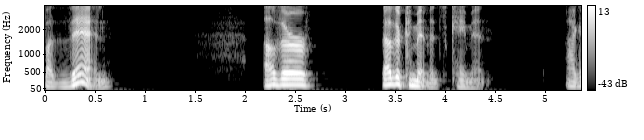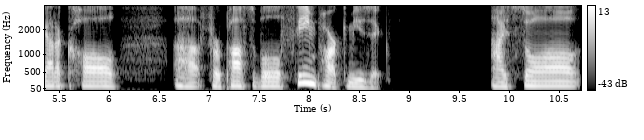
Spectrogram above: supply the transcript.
But then other other commitments came in. I got a call uh, for possible theme park music I saw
